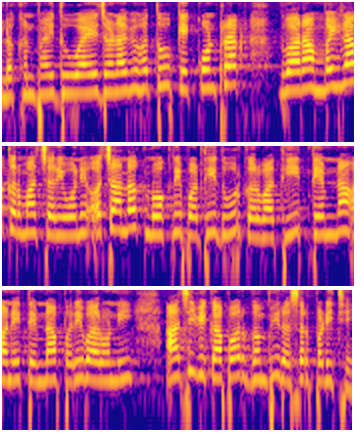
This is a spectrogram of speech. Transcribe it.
લખનભાઈ ધુવાએ જણાવ્યું હતું કે કોન્ટ્રાક્ટ દ્વારા મહિલા કર્મચારીઓને અચાનક નોકરી પરથી દૂર કરવાથી તેમના અને તેમના પરિવારોની આજીવિકા પર ગંભીર અસર પડી છે.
